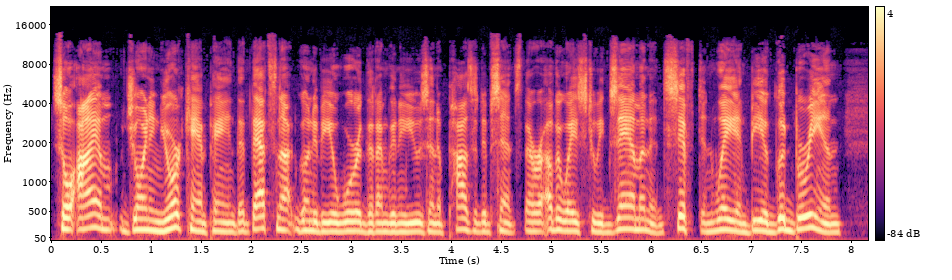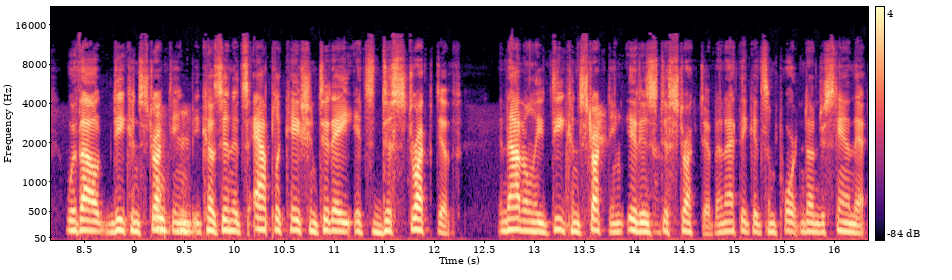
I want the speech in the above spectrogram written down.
So I am joining your campaign that that's not going to be a word that I'm going to use in a positive sense. There are other ways to examine and sift and weigh and be a good Berean without deconstructing mm-hmm. because in its application today it's destructive. And not only deconstructing it is destructive. And i think it's important to understand that.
